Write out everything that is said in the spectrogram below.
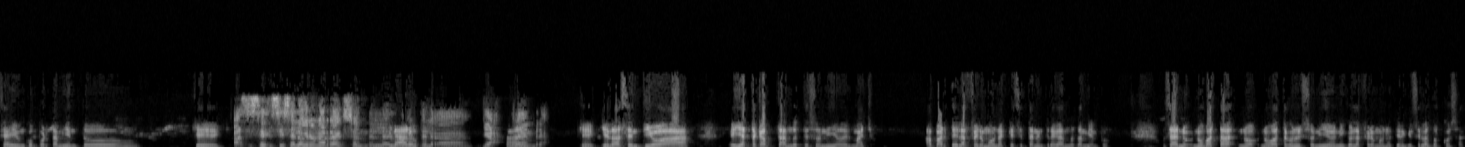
Si hay un comportamiento que... Ah, si se, se logra una reacción la, claro, de la, ya, la hembra. Que, que, da sentido a... Ella está captando este sonido del macho. Aparte de las feromonas que se están entregando también, pues. O sea, no, no, basta, no, no basta con el sonido ni con las feromonas, tienen que ser las dos cosas.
